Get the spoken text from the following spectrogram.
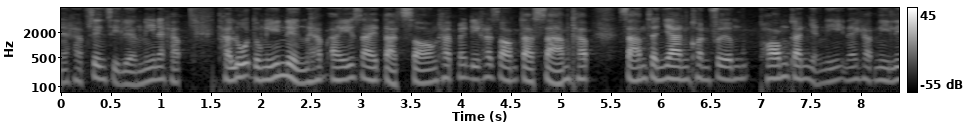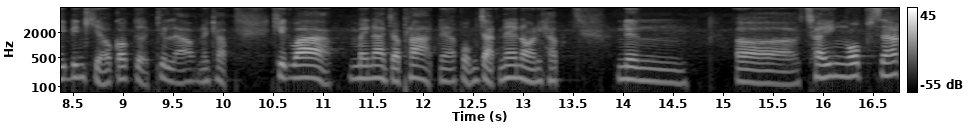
นะครับ เส้นสีเหลืองนี้นะครับ ทะลุตรงนี้ 1 นะครับ RSI ตัด 2 ครับ MACD ค่าซอมตัด 3 ครับ 3 สัญญาณคอนเฟิร์มพร้อมกันอย่างนี้นะครับ นี่ริบบิ้นเขียวก็เกิดขึ้นแล้วนะครับ คิดว่าไม่น่าจะพลาดนะครับผมจัดแน่นอนครับ1เอ่อใช้งบสัก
